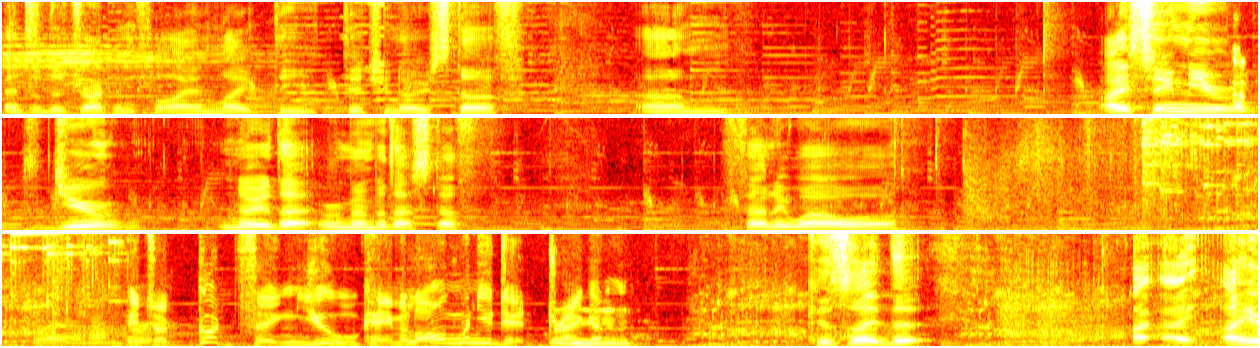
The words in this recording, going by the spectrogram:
Enter the Dragonfly and like the Did You Know stuff. Um, I assume you do you know that remember that stuff fairly well, or It's a good thing you came along when you did, Dragon. Because like the I, I I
